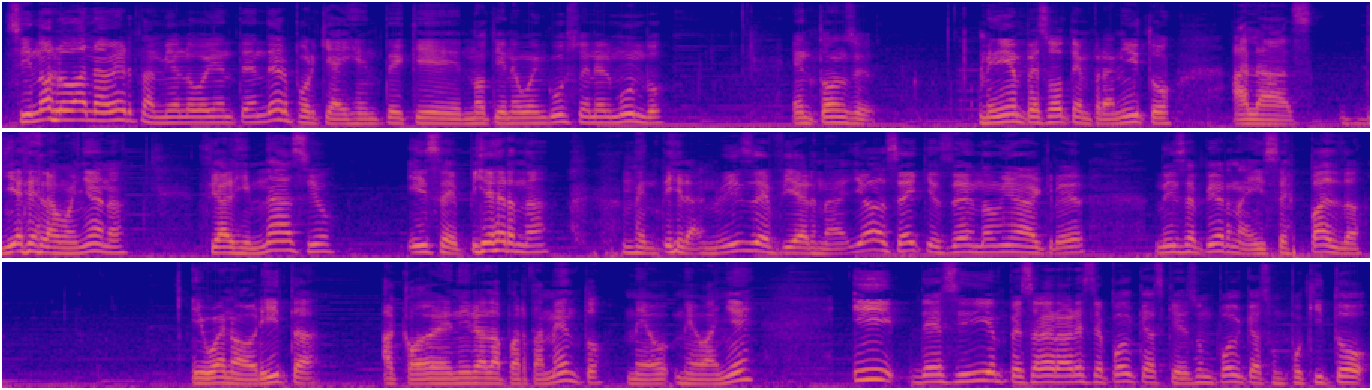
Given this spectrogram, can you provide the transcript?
Si no lo van a ver, también lo voy a entender porque hay gente que no tiene buen gusto en el mundo. Entonces, mi día empezó tempranito a las 10 de la mañana. Fui al gimnasio, hice pierna. Mentira, no hice pierna. Yo sé que ustedes no me van a creer. No hice pierna, hice espalda. Y bueno, ahorita acabo de venir al apartamento, me, me bañé y decidí empezar a grabar este podcast, que es un podcast un poquito,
